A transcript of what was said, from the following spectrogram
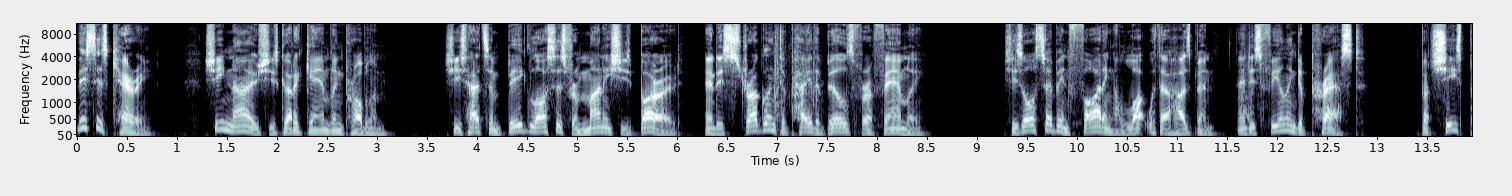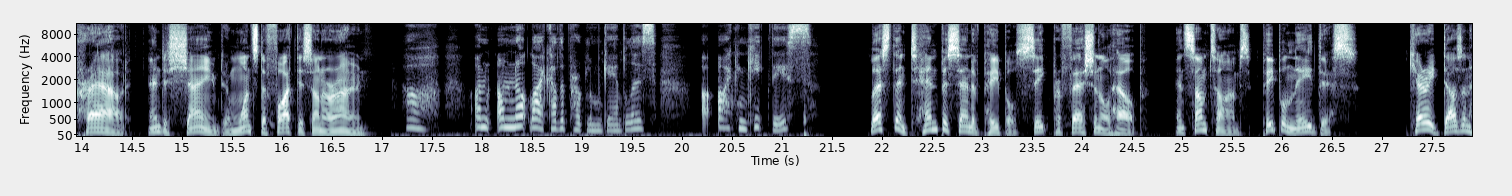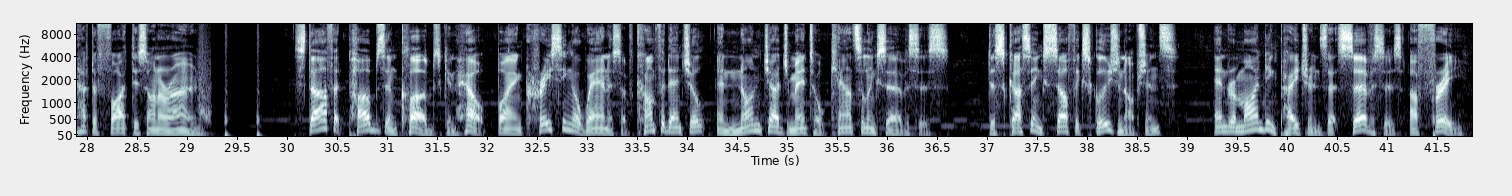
This is Kerry. She knows she's got a gambling problem. She's had some big losses from money she's borrowed and is struggling to pay the bills for a family. She's also been fighting a lot with her husband and is feeling depressed. But she's proud and ashamed and wants to fight this on her own. Oh, I'm, I'm not like other problem gamblers. I, I can kick this. Less than 10% of people seek professional help, and sometimes people need this. Kerry doesn't have to fight this on her own. Staff at pubs and clubs can help by increasing awareness of confidential and non-judgmental counselling services, discussing self-exclusion options, and reminding patrons that services are free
